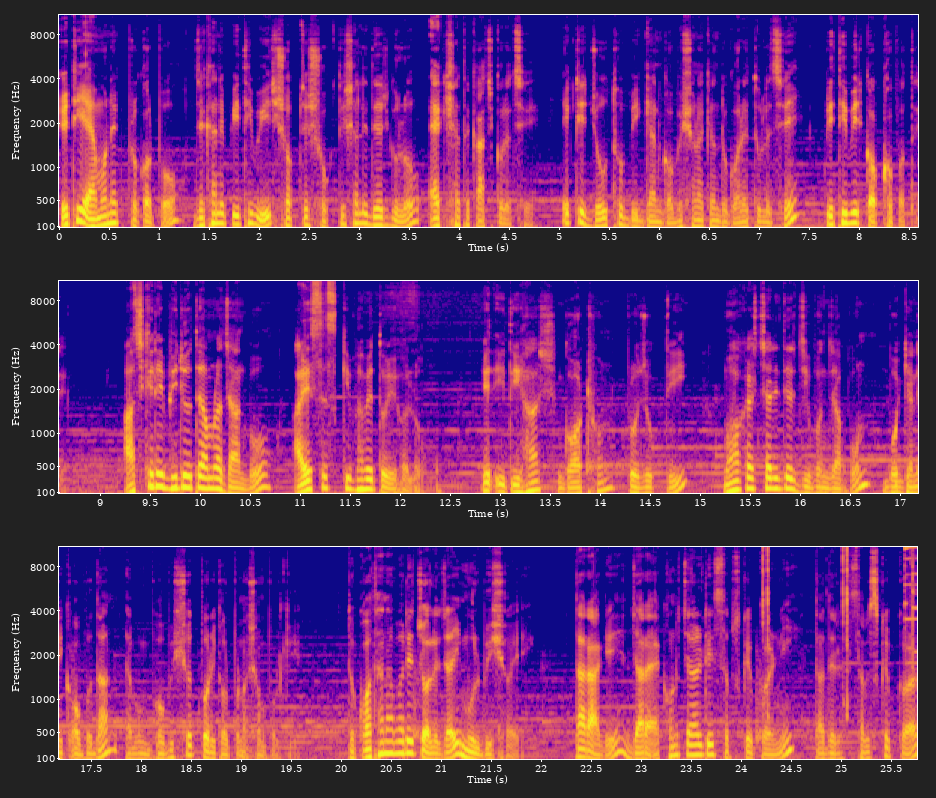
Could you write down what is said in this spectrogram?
এটি এমন এক প্রকল্প যেখানে পৃথিবীর সবচেয়ে শক্তিশালী দেশগুলো একসাথে কাজ করেছে। একটি যৌথ বিজ্ঞান গবেষণা কেন্দ্র গড়ে তুলেছে পৃথিবীর কক্ষপথে। আজকের এই ভিডিওতে আমরা জানব আইএসএস কীভাবে তৈরি হলো। এর ইতিহাস, গঠন, প্রযুক্তি, মহাকাশচারীদের জীবনযাপন, বৈজ্ঞানিক অবদান এবং ভবিষ্যৎ পরিকল্পনা সম্পর্কে। তো কথা না বাড়িয়ে চলে যাই মূল বিষয়ে। তার আগে যারা এখনও চ্যানেলটি সাবস্ক্রাইব করেনি তাদের সাবস্ক্রাইব করার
